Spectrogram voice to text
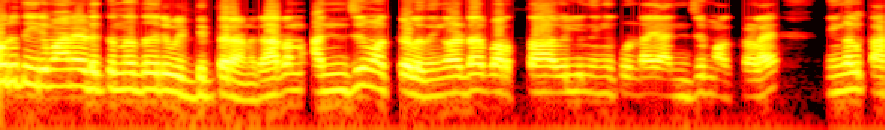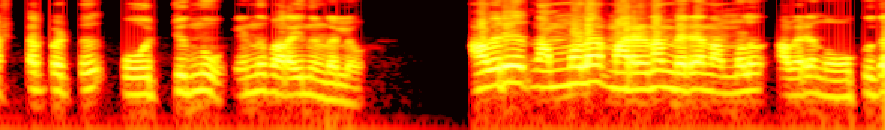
ഒരു തീരുമാനം എടുക്കുന്നത് ഒരു വിഡിത്തരാണ് കാരണം അഞ്ച് മക്കൾ നിങ്ങളുടെ ഭർത്താവിൽ നിങ്ങൾക്കുണ്ടായ അഞ്ച് മക്കളെ നിങ്ങൾ കഷ്ടപ്പെട്ട് പോറ്റുന്നു എന്ന് പറയുന്നുണ്ടല്ലോ. അവർ നമ്മളെ മരണം വരെ നമ്മൾ അവരെ നോക്കുക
